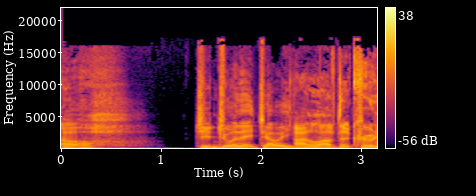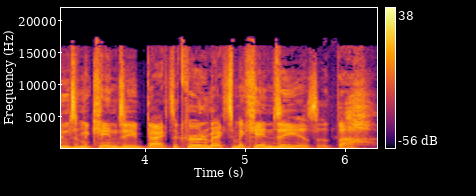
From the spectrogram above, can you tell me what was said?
Oh, did you enjoy that, Joey? I loved it. Cruden to McKenzie, back to Cruden, back to McKenzie. Is it? ah.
